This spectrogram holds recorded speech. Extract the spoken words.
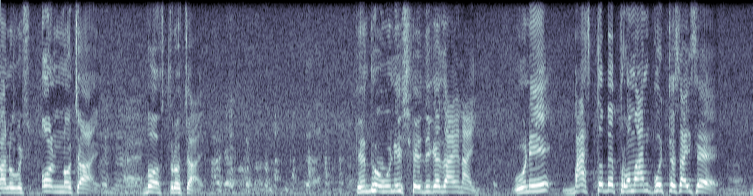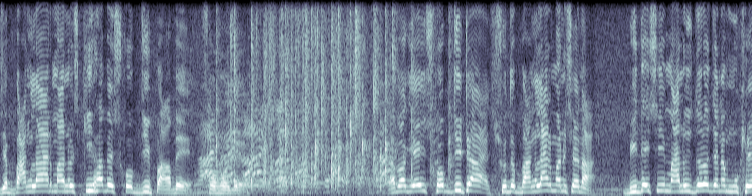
মানুষ অন্ন চায়, বস্ত্র চায়। কিন্তু উনি সেই দিকে যায় নাই। উনি বাস্তবে প্রমাণ করতে চাইছে যে বাংলার মানুষ কীভাবে সবজি পাবে সহজে। এবং এই সবজিটা শুধু বাংলার মানুষে না, বিদেশি মানুষদেরও যেন মুখে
